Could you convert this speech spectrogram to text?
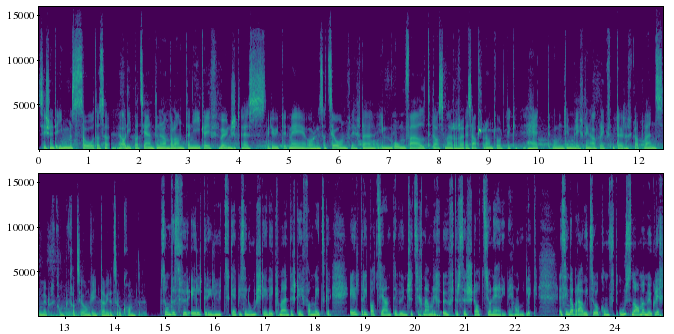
Es ist nicht immer so, dass alle Patienten einen ambulanten Eingriff wünschen. Es bedeutet mehr Organisation, vielleicht im Umfeld, dass man eine Selbstverantwortung hat und im richtigen Augenblick natürlich, gerade wenn es mögliche Komplikationen gibt, auch wieder zurückkommt. Besonders für ältere Leute gäbe es eine Umstellung, meinte Stefan Metzger. Ältere Patienten wünschen sich nämlich öfters eine stationäre Behandlung. Es sind aber auch in Zukunft Ausnahmen möglich.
